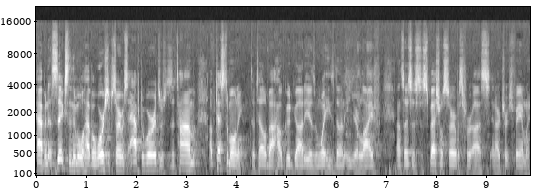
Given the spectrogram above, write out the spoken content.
happen at 6, and then we'll have a worship service afterwards, which is a time of testimony to tell about how good God is and what He's done in your life. And so it's just a special service for us and our church family.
